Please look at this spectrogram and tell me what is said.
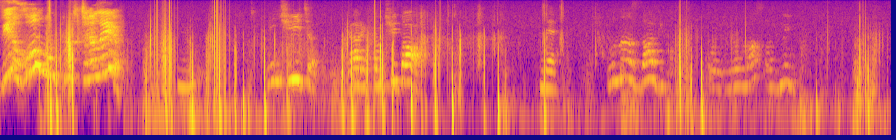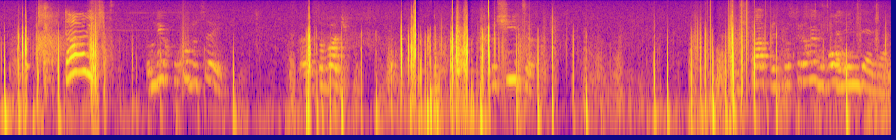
Він голову прострелив! Він читер. Ярик там читав. Де? У нас забіг. Ой, не у нас, а з ним. Далі. У них, походу, цей. Е, собачка. То читер. Так, він прострелив А голову. він де зараз?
